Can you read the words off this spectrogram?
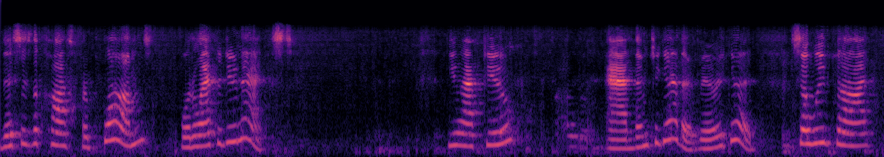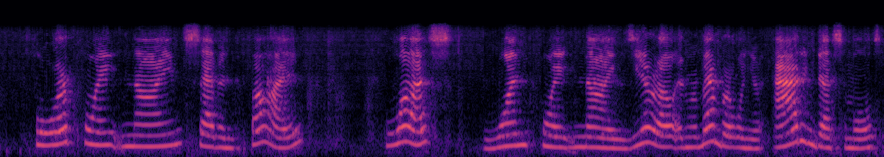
This is the cost for plums. What do I have to do next? You have to add them together. Very good. So we've got 4.975 plus 1.90. And remember, when you're adding decimals,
